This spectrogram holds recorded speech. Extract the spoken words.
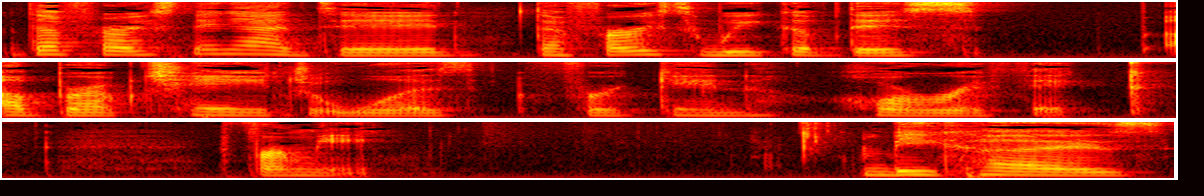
the first thing I did, the first week of this abrupt change was freaking horrific for me because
